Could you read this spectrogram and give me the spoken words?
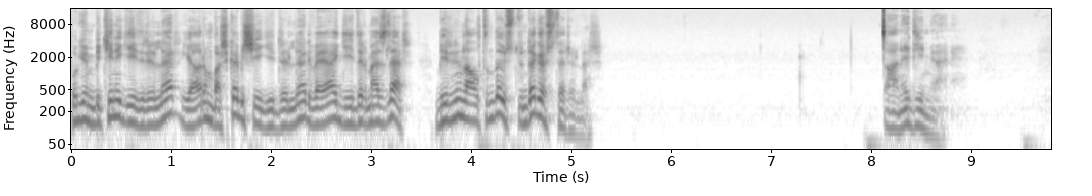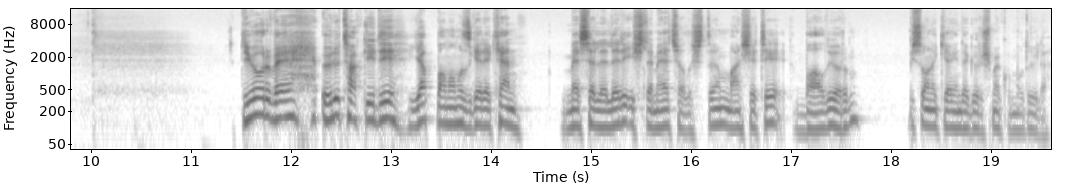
Bugün bikini giydirirler, yarın başka bir şey giydirirler veya giydirmezler. Birinin altında üstünde gösterirler. Daha ne diyeyim yani? Diyor ve ölü taklidi yapmamamız gereken meseleleri işlemeye çalıştığım manşeti bağlıyorum. Bir sonraki yayında görüşmek umuduyla.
